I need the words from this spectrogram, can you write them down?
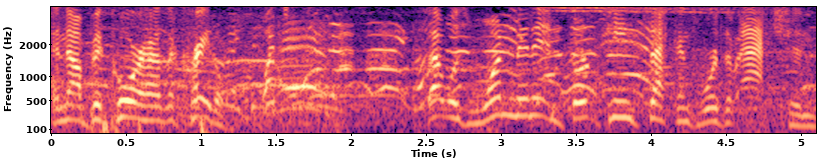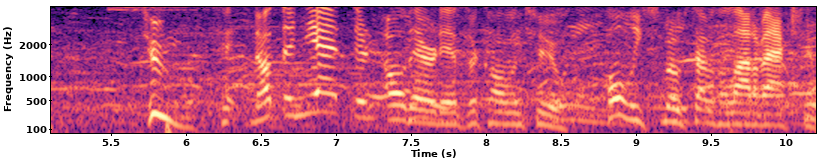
And now Pikor has a cradle. What? That was one minute and 13 seconds worth of action. Two. Nothing yet. They're, oh, there it is. They're calling two. Holy smokes, that was a lot of action.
